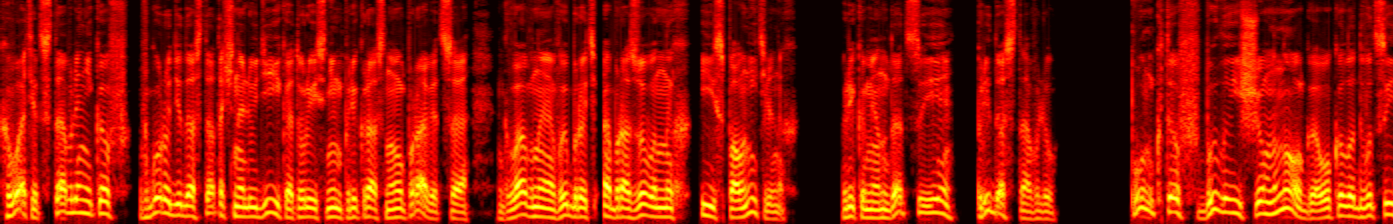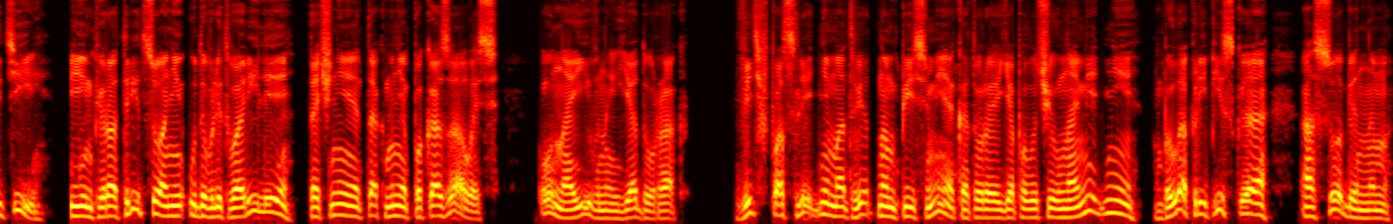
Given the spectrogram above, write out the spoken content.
Хватит ставленников, в городе достаточно людей, которые с ним прекрасно управятся. Главное — выбрать образованных и исполнительных. Рекомендации предоставлю. Пунктов было еще много, около двадцати, и императрицу они удовлетворили, точнее, так мне показалось. О, наивный я дурак. Ведь в последнем ответном письме, которое я получил на Медни, была приписка особенным,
